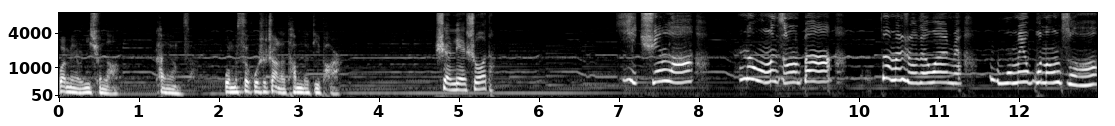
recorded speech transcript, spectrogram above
外面有一群狼，看样子我们似乎是占了他们的地盘。沈炼说道。一群狼，那我们怎么办？他们守在外面。我们又不能走，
